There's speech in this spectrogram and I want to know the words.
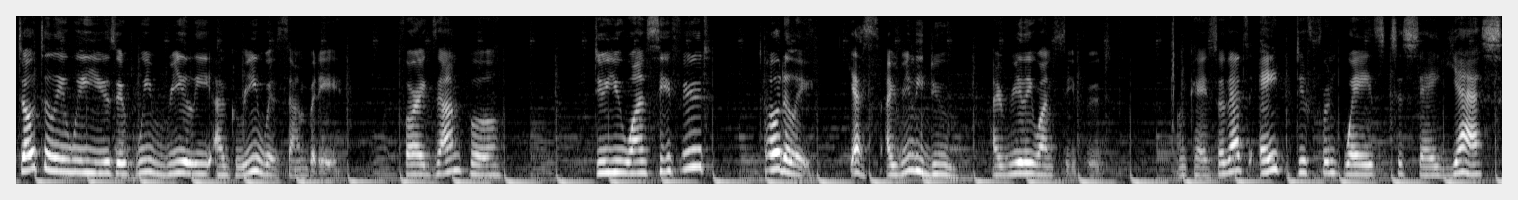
Totally we use if we really agree with somebody. For example, do you want seafood? Totally. Yes, I really do. I really want seafood. Okay, so that's eight different ways to say yes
